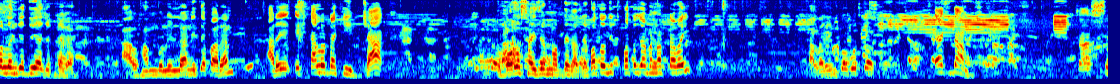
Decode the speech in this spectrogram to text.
বললেন যে দুই হাজার টাকা। আলহামদুলিল্লাহ, নিতে পারেন। আর এই কালোটা কি? তো বড় সাইজের নট দেখা যায়। কত কত যাবে নটটা ভাই? কালারিং কবুতর। একদম। চারশো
